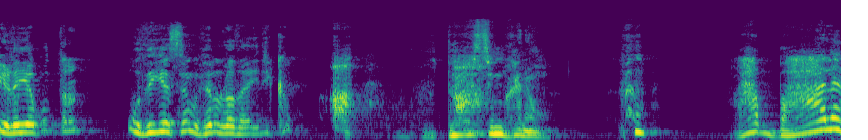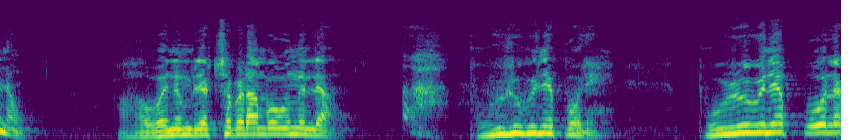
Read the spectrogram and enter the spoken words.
ഇളയ പുത്രൻ ഉദയസിംഹനുള്ളതായിരിക്കും ഉദയസിംഹനോ ആ ബാലനോ? അവനും രക്ഷപ്പെടാൻ പോകുന്നില്ല. പുഴുവിനെ പോലെ പുഴുവിനെ പോലെ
